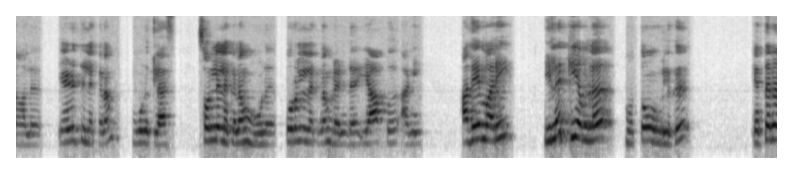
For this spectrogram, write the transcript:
நாலு எழுத்து இலக்கணம் மூணு கிளாஸ் சொல் இலக்கணம் மூணு பொருள் இலக்கணம் ரெண்டு யாப்பு அணி. அதே மாதிரி இலக்கியம்ல மொத்தம் உங்களுக்கு எத்தனை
